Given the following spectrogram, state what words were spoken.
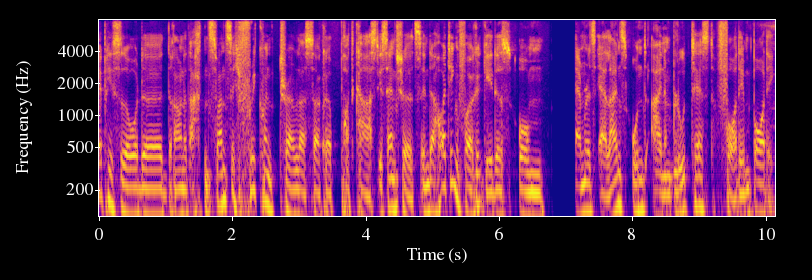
Episode 328 Frequent Traveler Circle Podcast Essentials. In der heutigen Folge geht es um Emirates Airlines und einem Bluttest vor dem Boarding.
